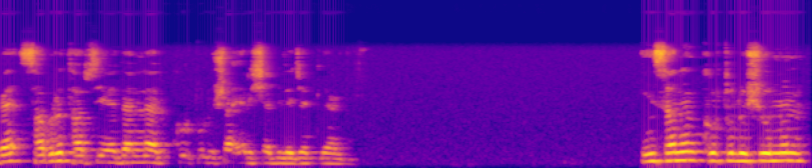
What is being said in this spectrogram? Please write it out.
ve sabrı tavsiye edenler kurtuluşa erişebileceklerdir. İnsanın kurtuluşunun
